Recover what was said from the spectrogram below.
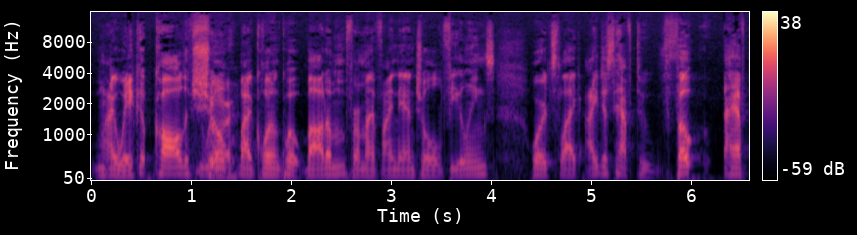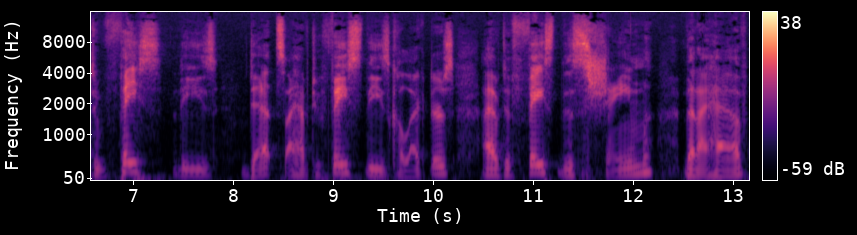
my wake up call, if you Sure. will, my quote unquote bottom for my financial feelings. Where it's like I just have to fo- I have to face these debts. I have to face these collectors. I have to face this shame that I have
